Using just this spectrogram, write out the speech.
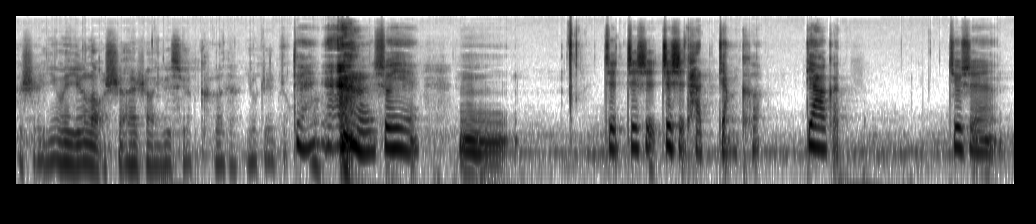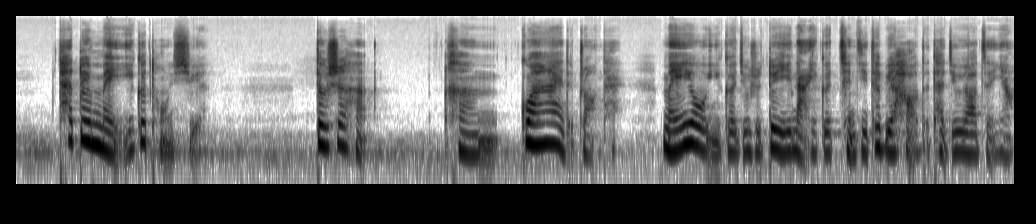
就是因为一个老师爱上一个学科的，有这种。对，所以嗯，这这是这是他讲课。第二个就是他对每一个同学都是很很关爱的状态，没有一个就是对于哪一个成绩特别好的他就要怎样。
